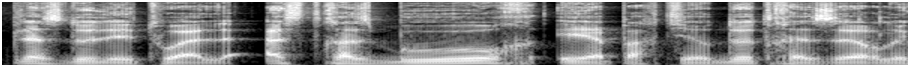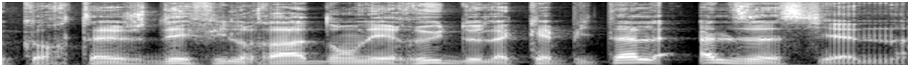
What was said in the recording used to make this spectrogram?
place de l'Étoile à Strasbourg, et à partir de 13h, le cortège défilera dans les rues de la capitale alsacienne.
